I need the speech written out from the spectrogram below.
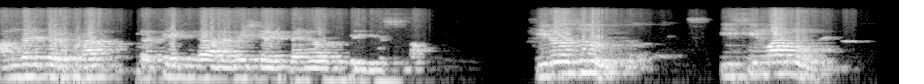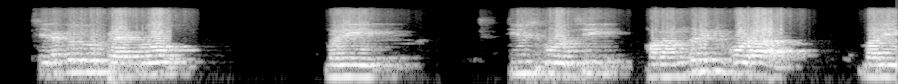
అందరి తరఫున ప్రత్యేకంగా రమేష్ గారికి ధన్యవాదాలు తెలియజేస్తున్నాం. ఈరోజు ఈ సినిమాను చిలకలూరు పేటలో మరి తీసుకువచ్చి మనందరికీ కూడా మరి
